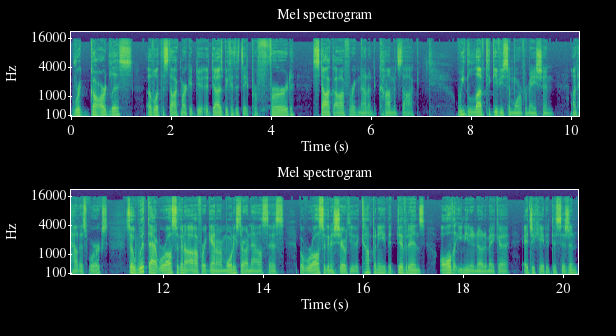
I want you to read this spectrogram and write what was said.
regardless of what the stock market do, does because it's a preferred stock offering, not a common stock? We'd love to give you some more information on how this works. So, with that, we're also going to offer again our Morningstar analysis, but we're also going to share with you the company, the dividends, all that you need to know to make a educated decision.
